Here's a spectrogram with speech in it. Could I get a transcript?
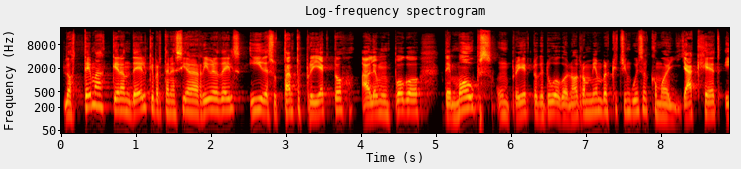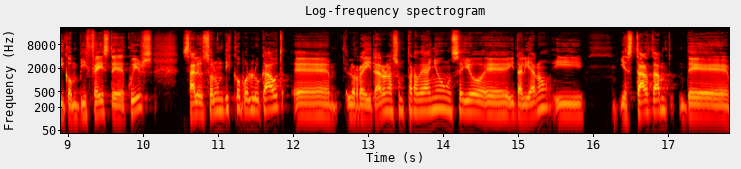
los temas que eran de él, que pertenecían a Riverdales y de sus tantos proyectos. Hablemos un poco de Mopes, un proyecto que tuvo con otros miembros de Kitchen Wizards como Jackhead y con B-Face de Queers. Sale solo un disco por Lookout. Eh, lo reeditaron hace un par de años, un sello eh, italiano. Y, y Stardump de,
